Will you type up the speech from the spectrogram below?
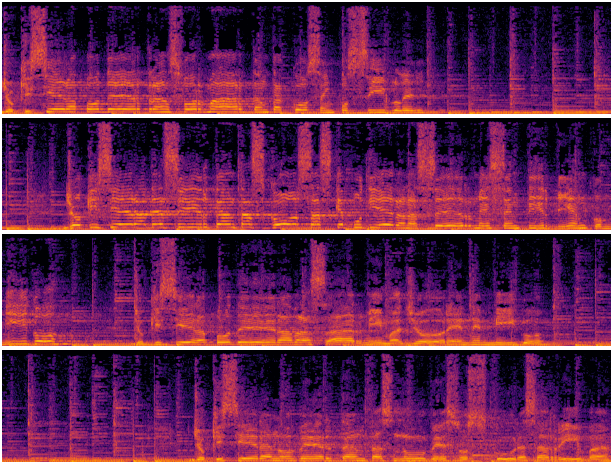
Yo quisiera poder transformar tanta cosa imposible. Yo quisiera decir tantas cosas que pudieran hacerme sentir bien conmigo. Yo quisiera poder abrazar mi mayor enemigo. Yo quisiera no ver tantas nubes oscuras arriba.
